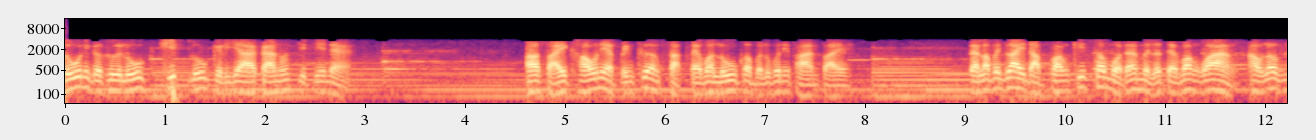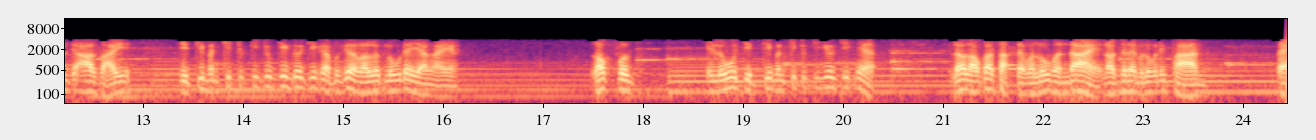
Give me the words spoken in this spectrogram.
รู้นี่ก็คือรู้คิดรู้กิริยาการของจิตนี่แน่อาศัยเขาเนี่ยเป็นเครื่องสักแต่ว่ารู้ก็บรรลุพระนิพพานไป แต่เราไปไล่ดับความคิดทั้งหมดได้เหมือนแล้วแต่ว่างๆเอาแล้วมันจะอาศัย จิตที่มันคิดจุกจิกจุกจิกจุกจิกกับเป็นเครื่องระลึกรู้ได้ยังไง เราฝึกไอ้รู้จิตที่มันคิดจุกจิกจุกจิกเนี่ย แล้วเราก็สักแต่ว่ารู้มันได้ เราจะได้บรรลุนิพพาน แต่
